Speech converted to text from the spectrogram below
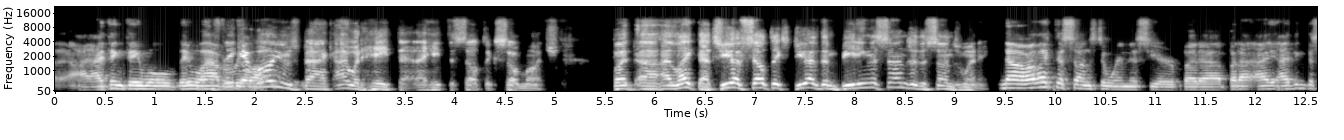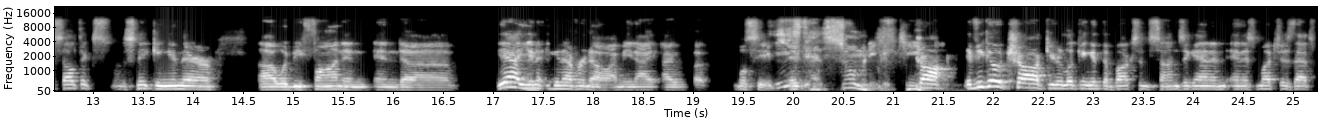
I, I think they will, they will have if they get Williams back, I would hate that. I hate the Celtics so much. But uh, I like that. So you have Celtics. Do you have them beating the Suns or the Suns winning? No, I like the Suns to win this year, but, uh, but I, I think the Celtics sneaking in there uh, would be fun. And, and uh, yeah, you, you never know. I mean, I, I, uh, we'll see. The East It- has so many good teams. chalk. If you go chalk, you're looking at the Bucks and Suns again, and, and as much as that's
